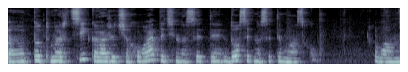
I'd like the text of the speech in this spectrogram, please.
Е, Тут мерці кажуть, що хватить носити, досить носити маску вам.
